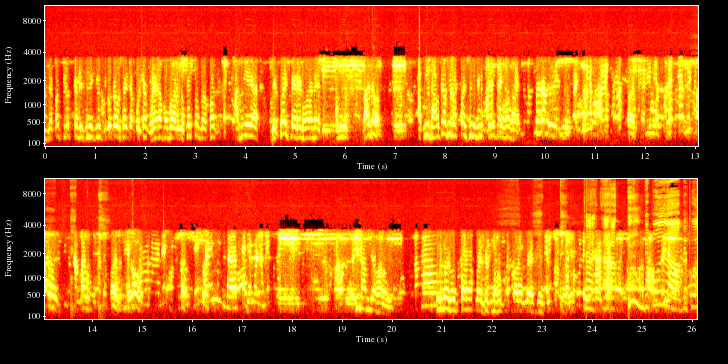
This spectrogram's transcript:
ব্লেকত টিকট কাটিছিলে কিন্তু টিকটৰ বিচাৰি এতিয়া পইচা ঘূৰাই নাপাব আৰু যথেষ্ট দৰ্শক আমি দেখুৱাইছো এনেধৰণে আমি বাইদেউ আপুনি যাওঁতে আমি লগ পাইছিলো কিন্তু সেই নহয় হয় কি নাম দিয়া ভাল? হ'ব কোনোবাই ৰ'দ পাৰা কৈ আছে কোনোবাই শোকত পাৰা কৈ আহ, বিপুল বিপুল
